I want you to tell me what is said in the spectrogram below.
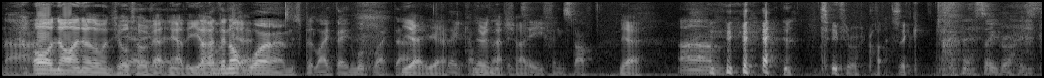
no. Oh no, I know the ones you're Yeah, talking yeah, about yeah. now. The No, yellow. they're ones, not yeah. worms, but like they look like that. Yeah, yeah. They come They're with in like, that the shape. teeth and stuff. Yeah, Um, teeth are a classic. they're so gross.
